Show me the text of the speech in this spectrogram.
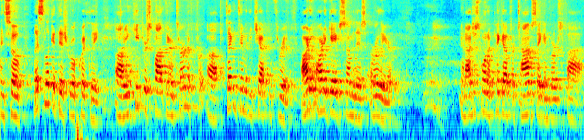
And so let's look at this real quickly. Uh, you keep your spot there and turn to uh, 2 Timothy chapter 3. I already, already gave some of this earlier. And I just want to pick up for time's sake in verse 5.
